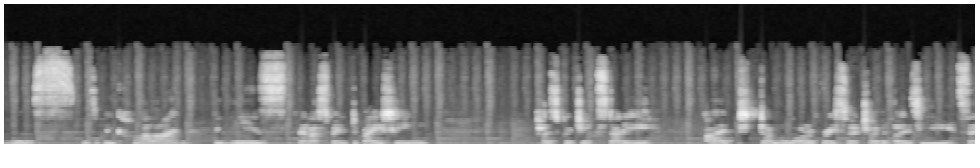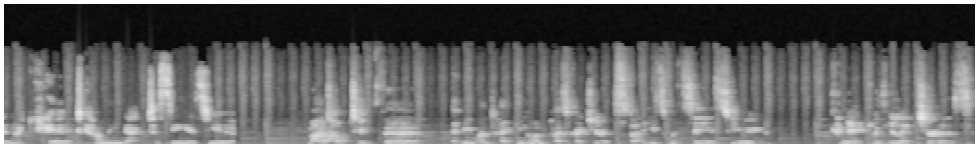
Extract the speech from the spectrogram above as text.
was was a big highlight. The years that I spent debating postgraduate study, I'd done a lot of research over those years and I kept coming back to CSU. My top tip for anyone taking on postgraduate studies with CSU connect with your lecturers.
